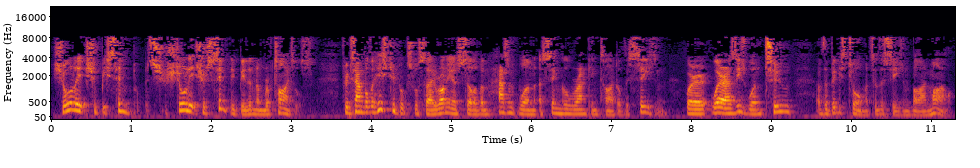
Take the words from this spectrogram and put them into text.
Surely it should be simple. Surely it should simply be the number of titles. For example, the history books will say Ronnie O'Sullivan hasn't won a single ranking title this season, whereas he's won two of the biggest tournaments of the season by a mile.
